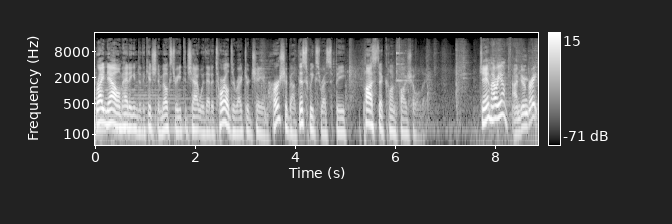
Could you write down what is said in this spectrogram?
Right now, I'm heading into the kitchen at Milk Street to chat with editorial director J.M. Hirsch about this week's recipe, pasta con fagioli. Jim, how are you? I'm doing great.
